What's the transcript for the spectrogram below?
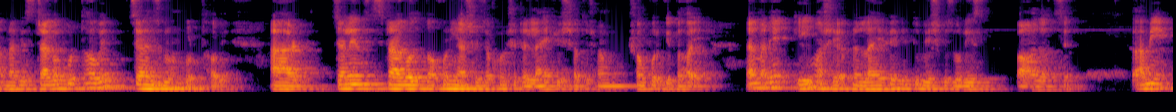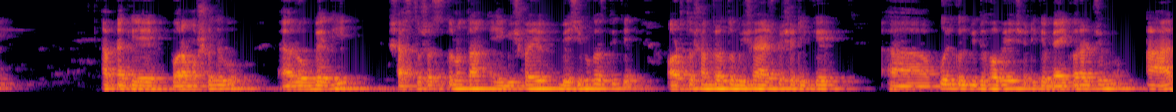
আপনাকে স্ট্রাগল করতে হবে চ্যালেঞ্জ গ্রহণ করতে হবে। আর চ্যালেঞ্জ স্ট্রাগল তখনই আসে যখন সেটা লাইফের সাথে সম্পর্কিত হয়। তার মানে এই মাসে আপনার লাইফে কিন্তু বেশ কিছু রিস্ক পাওয়া যাচ্ছে। তো আমি আপনাকে পরামর্শ দেব রোগ ব্যাধি, স্বাস্থ্য সচেতনতা এই বিষয়ে বেশি ফোকাস দিতে। অর্থ সংক্রান্ত বিষয় আসবে সেটিকে পরিকল্পিতভাবে সেটিকে ব্যয় করার জন্য আর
